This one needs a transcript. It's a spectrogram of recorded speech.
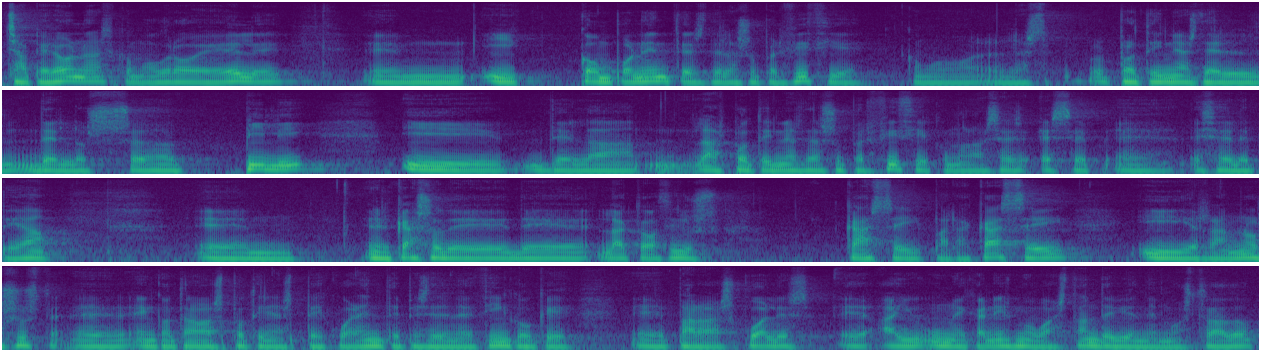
chaperonas como GROEL y componentes de la superficie como las proteínas de los pili y de las proteínas de la superficie como las SLPA. en el caso de, de Lactobacillus casei para casei, y Rhamnosus eh, encontramos las proteínas P40, P75, que, eh, para las cuales eh, hay un mecanismo bastante bien demostrado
